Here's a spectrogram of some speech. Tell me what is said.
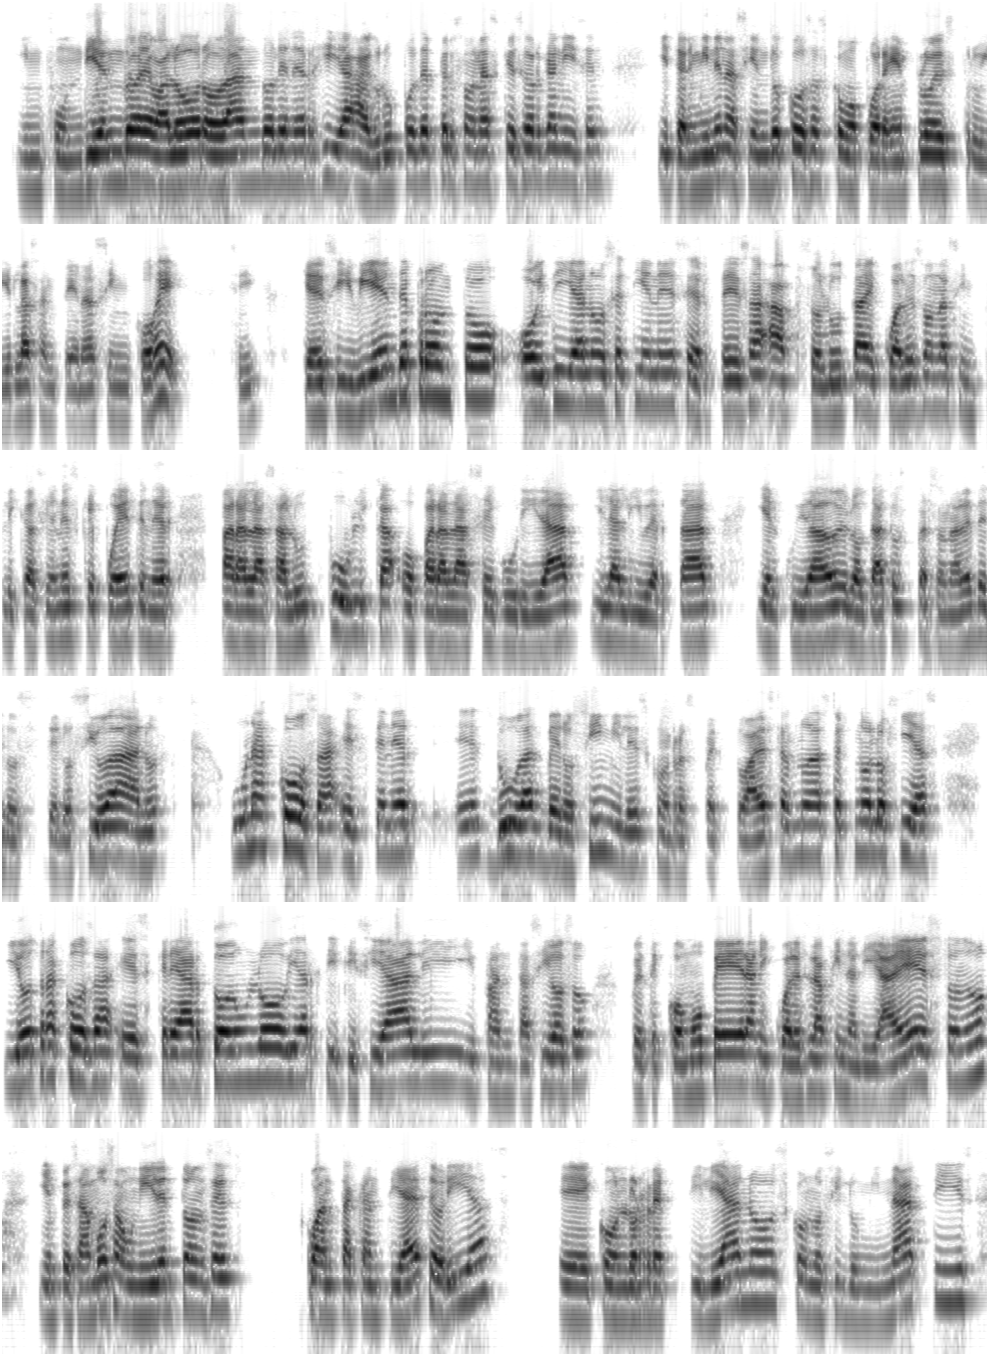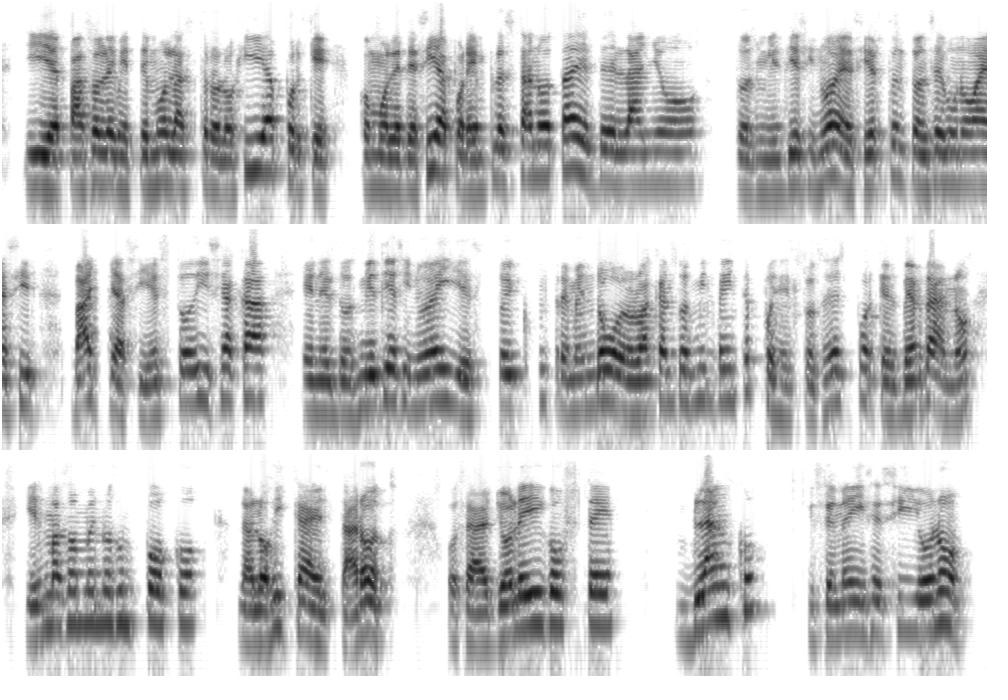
infundiendo de valor o dándole energía a grupos de personas que se organicen y terminen haciendo cosas como, por ejemplo, destruir las antenas 5G, ¿sí? Que si bien de pronto hoy día no se tiene certeza absoluta de cuáles son las implicaciones que puede tener para la salud pública o para la seguridad y la libertad y el cuidado de los datos personales de los, de los ciudadanos, una cosa es tener eh, dudas verosímiles con respecto a estas nuevas tecnologías y otra cosa es crear todo un lobby artificial y, fantasioso pues de cómo operan y cuál es la finalidad de esto, ¿no? Y empezamos a unir entonces cuánta cantidad de teorías eh, con los reptilianos, con los Illuminatis y de paso le metemos la astrología porque como les decía, por ejemplo, esta nota es del año 2019, ¿cierto? Entonces uno va a decir, vaya, si esto dice acá en el 2019 y estoy con tremendo dolor acá en 2020, pues entonces es porque es verdad, ¿no? Y es más o menos un poco la lógica del tarot. O sea, yo le digo a usted blanco y usted me dice sí o no.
